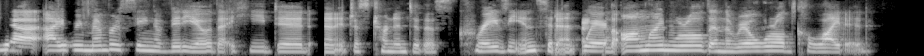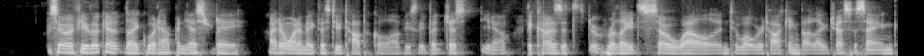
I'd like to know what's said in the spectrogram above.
Yeah, I remember seeing a video that he did, and it just turned into this crazy incident where the online world and the real world collided. So, if you look at like what happened yesterday, I don't want to make this too topical, obviously, but just you know because it relates so well into what we're talking about. Like Jess is saying,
